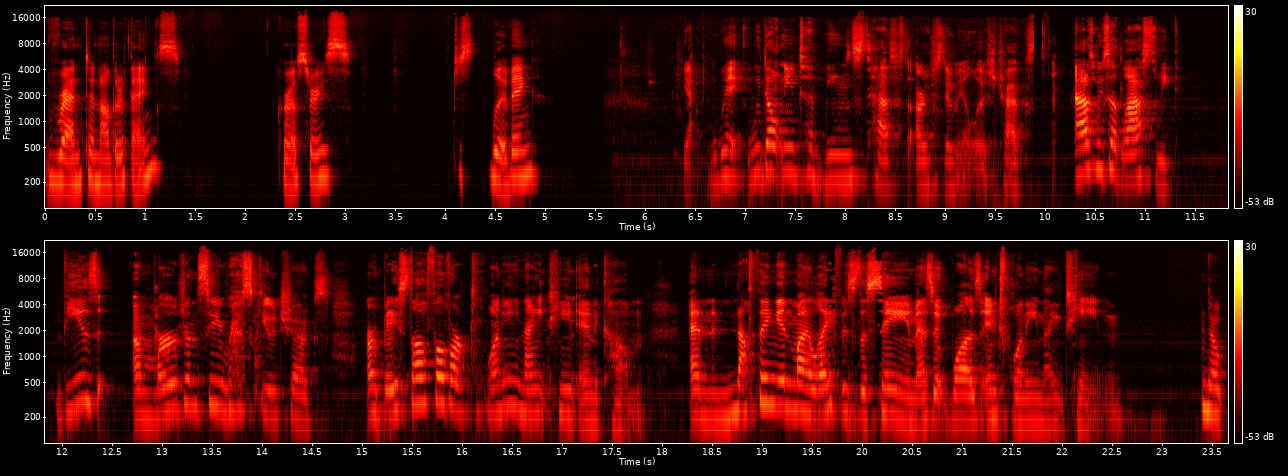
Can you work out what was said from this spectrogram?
rent and other things, groceries, just living. Yeah, we, we don't need to means test our stimulus checks. As we said last week, these emergency rescue checks are based off of our 2019 income, and nothing in my life is the same as it was in 2019. Nope.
